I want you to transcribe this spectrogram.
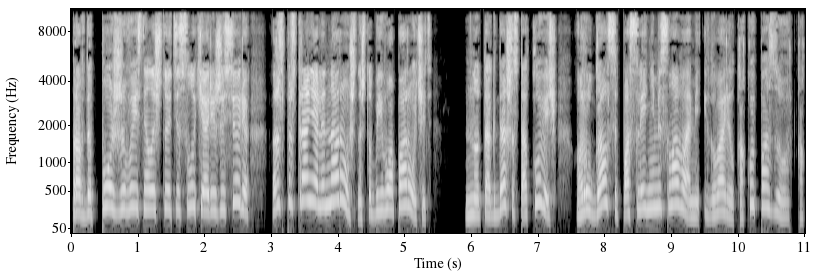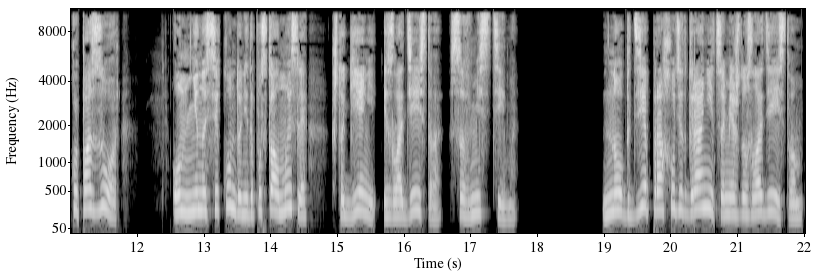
Правда, позже выяснилось, что эти слухи о режиссере распространяли нарочно, чтобы его опорочить. Но тогда Шостакович ругался последними словами и говорил, какой позор, какой позор. Он ни на секунду не допускал мысли, что гений и злодейство совместимы. Но где проходит граница между злодейством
